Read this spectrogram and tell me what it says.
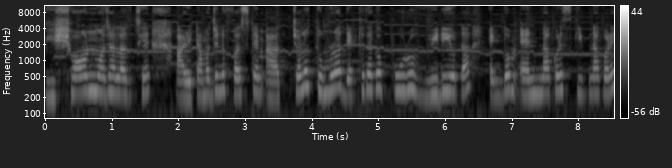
ভীষণ মজা লাগছে। আর এটা আমার জন্য ফার্স্ট টাইম আর চলো, তোমরাও দেখতে থাকো পুরো ভিডিওটা একদম এন্ড না করে স্কিপ না করে।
